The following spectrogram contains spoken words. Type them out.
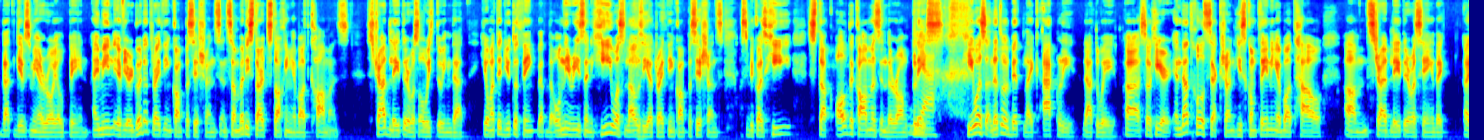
that gives me a royal pain. I mean, if you're good at writing compositions and somebody starts talking about commas, Stradlater was always doing that. He wanted you to think that the only reason he was lousy at writing compositions was because he stuck all the commas in the wrong place. Yeah. He was a little bit like Ackley that way. Uh, so here, in that whole section, he's complaining about how um, Stradlater was saying like uh,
